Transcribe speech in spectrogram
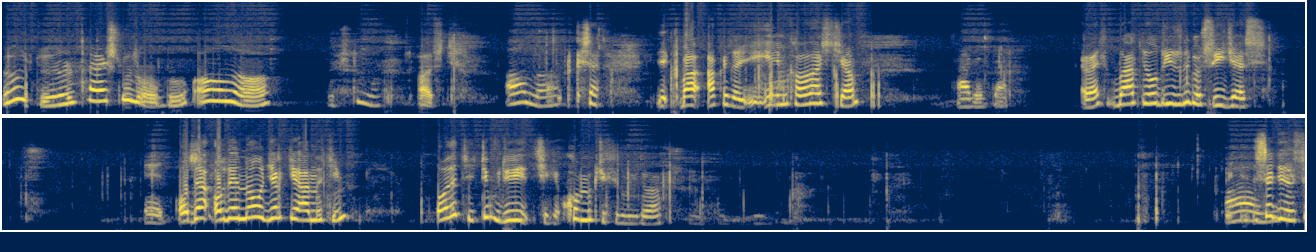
Öldür. Her şey oldu. Allah. Uçtum mu? Açtı. Allah. Arkadaşlar, ben arkadaşlar yeni bir kanal açacağım. Kardeşler. Evet, belki yolda yüzünü göstereceğiz. Evet. O da o da ne olacak diye anlatayım. O da TikTok video çekiyor. Komik TikTok videolar. Aa, İstediğiniz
